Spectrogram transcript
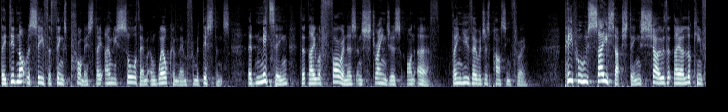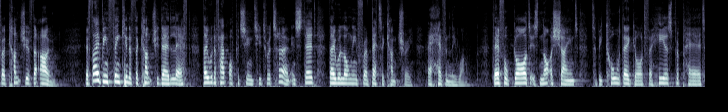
They did not receive the things promised, they only saw them and welcomed them from a distance, admitting that they were foreigners and strangers on earth. They knew they were just passing through. People who say such things show that they are looking for a country of their own. If they had been thinking of the country they had left, they would have had opportunity to return. Instead, they were longing for a better country, a heavenly one. Therefore, God is not ashamed to be called their God, for he has prepared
